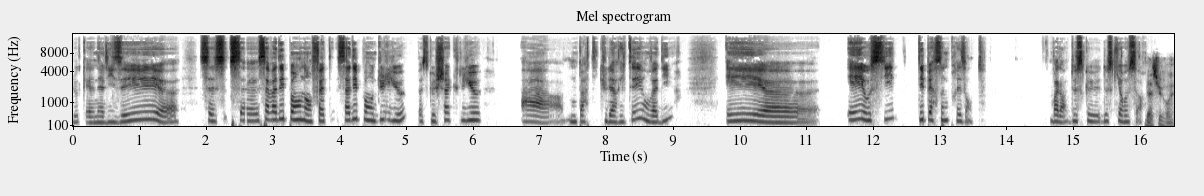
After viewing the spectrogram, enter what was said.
le canaliser. Ça, ça, ça, va dépendre en fait. Ça dépend du lieu parce que chaque lieu a une particularité, on va dire, et et aussi des personnes présentes voilà, de ce que de ce qui ressort. Bien sûr, ouais.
